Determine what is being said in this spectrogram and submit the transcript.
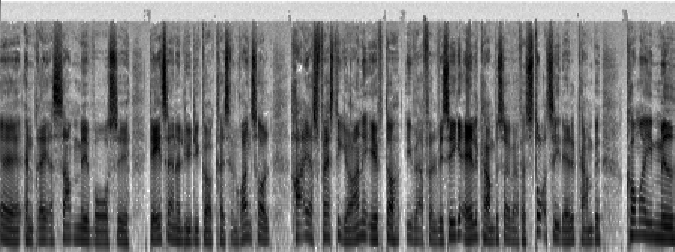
øh, Andreas, sammen med vores øh, dataanalytiker Christian Rønshold, har jeres faste hjørne efter, i hvert fald hvis ikke alle kampe, så i hvert fald stort set alle kampe, kommer I med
